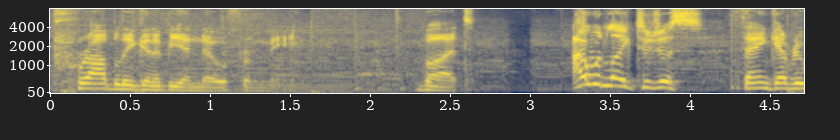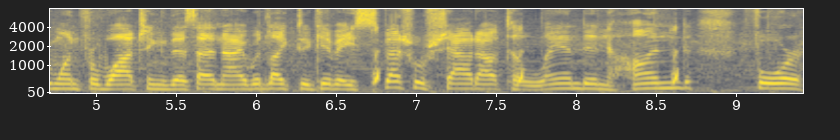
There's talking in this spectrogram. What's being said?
probably going to be a no from me. But I would like to just thank everyone for watching this, and I would like to give a special shout out to Landon Hund for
